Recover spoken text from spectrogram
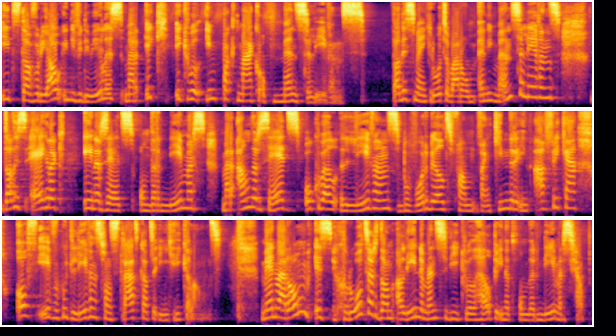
iets dat voor jou individueel is, maar ik, ik wil impact maken op mensenlevens. Dat is mijn grote waarom. En die mensenlevens, dat is eigenlijk enerzijds ondernemers, maar anderzijds ook wel levens, bijvoorbeeld van, van kinderen in Afrika of evengoed levens van straatkatten in Griekenland. Mijn waarom is groter dan alleen de mensen die ik wil helpen in het ondernemerschap.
